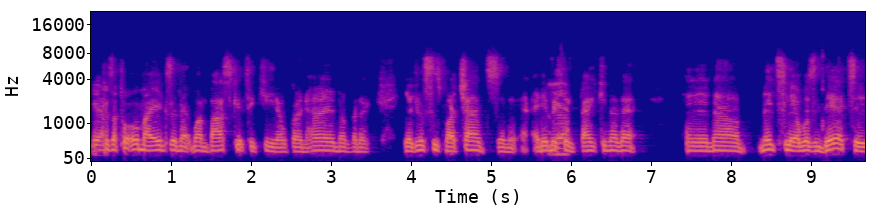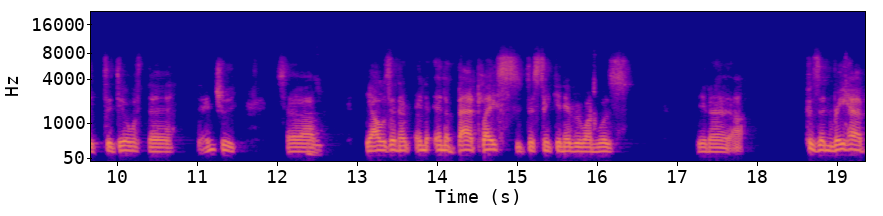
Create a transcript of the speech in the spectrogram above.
Yeah. Because I put all my eggs in that one basket, thinking, I'm going home. I'm gonna, yeah, this is my chance, and and everything yeah. banking on that. And then um, mentally, I wasn't there to to deal with the, the injury. So um, mm. yeah, I was in a in, in, a bad place, just thinking everyone was, you know, because uh, in rehab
